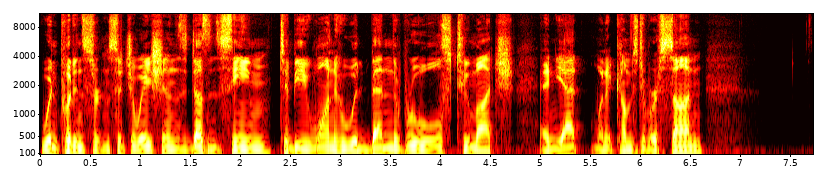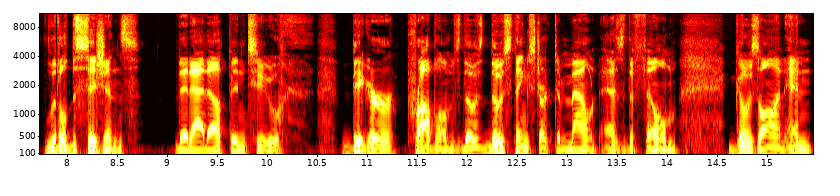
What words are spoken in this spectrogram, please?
when put in certain situations doesn't seem to be one who would bend the rules too much. And yet when it comes to her son little decisions that add up into bigger problems. Those those things start to mount as the film goes on. And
